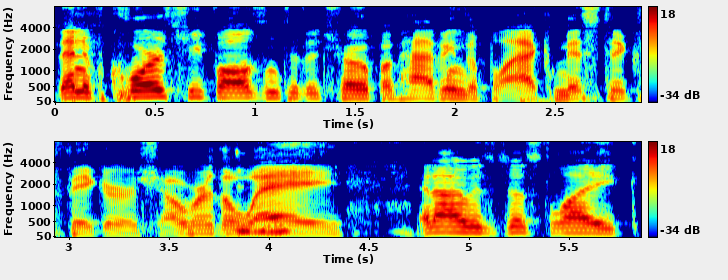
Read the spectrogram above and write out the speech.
then of course she falls into the trope of having the black mystic figure show her the mm-hmm. way, and I was just like.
